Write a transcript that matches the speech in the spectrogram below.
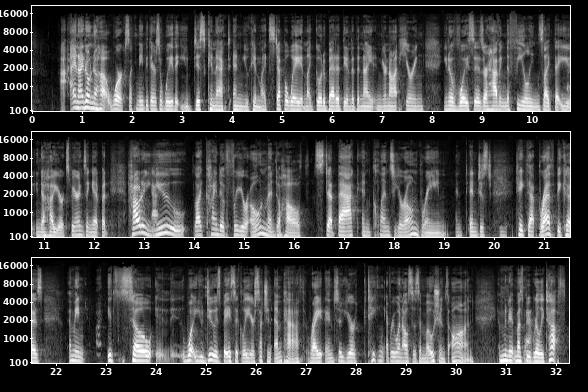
and I don't know how it works. Like maybe there's a way that you disconnect and you can like step away and like go to bed at the end of the night and you're not hearing, you know, voices or having the feelings like that you, you know, how you're experiencing it. But how do you like kind of for your own mental health step back and cleanse your own brain and, and just mm. take that breath? Because I mean, it's so what you do is basically you're such an empath, right? And so you're taking everyone else's emotions on. I mean, it must be really tough.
